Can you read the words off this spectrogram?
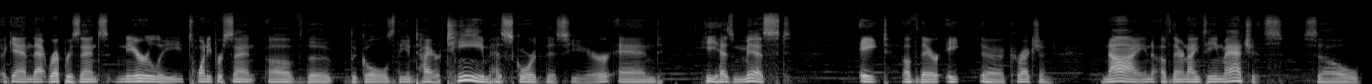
again, that represents nearly 20% of the the goals the entire team has scored this year, and he has missed eight of their eight uh, correction, nine of their 19 matches. So,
